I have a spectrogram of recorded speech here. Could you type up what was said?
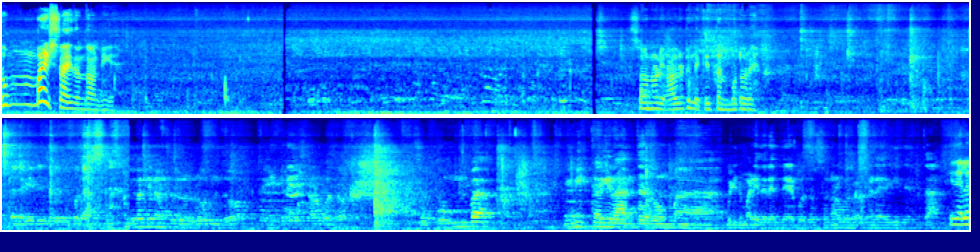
ತುಂಬ ಇಷ್ಟ ಆಯ್ತಂತ ಅವನಿಗೆ. ಸೊ ನೋಡಿ ಆಲ್ರೆಡಿ ಲೆಕ್ಕ ತಂದ್ಬಿಟ್ಟವ್ರೆ. ಬಂದು ನಮ್ಮದು ರೂಮ್ದು ಇಂಟೀರಿಯರ್ಸ್ ನೋಡ್ಬೋದು ಸೊ ತುಂಬ ಯುನಿಕ್ ಆಗಿರೋ ಅಂತ ರೂಮ್ ಬಿಲ್ಡ್ ಮಾಡಿದ್ದಾರೆ ಅಂತ ಹೇಳ್ಬೋದು ಸೊ ನೋಡ್ಬೋದು ಒಳಗಡೆ ಆಗಿದೆ ಅಂತ ಇದೆಲ್ಲ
